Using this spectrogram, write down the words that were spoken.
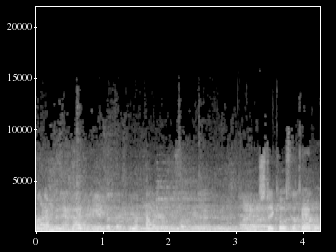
Is to work up the hand. Stay close to the table.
